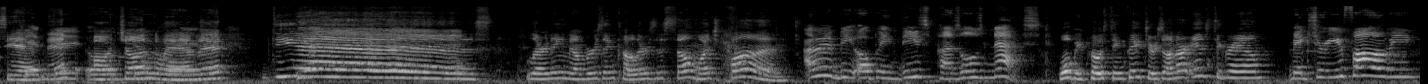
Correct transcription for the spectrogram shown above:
siete, ocho, nueve, diez. Learning numbers and colors is so much fun. I'm going to be opening these puzzles next. We'll be posting pictures on our Instagram. Make sure you follow me.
